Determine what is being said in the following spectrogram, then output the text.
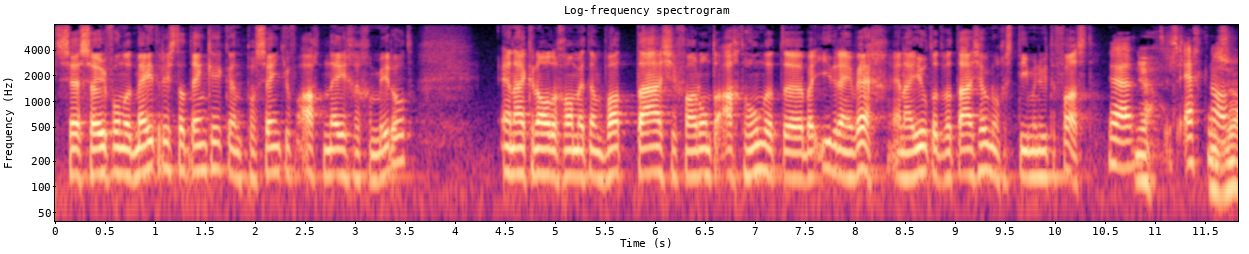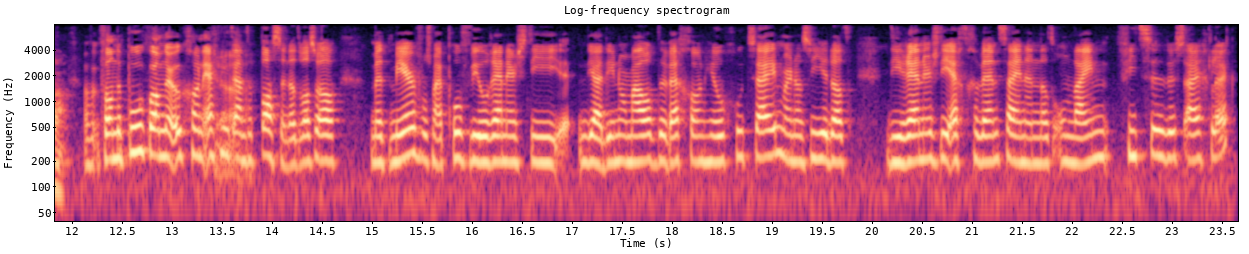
600, 700 meter is dat denk ik. Een procentje of 8, 9 gemiddeld. En hij knalde gewoon met een wattage van rond de 800 eh, bij iedereen weg. En hij hield dat wattage ook nog eens 10 minuten vast. ja, Ja, het is echt knap. bizar. Van de Poel kwam er ook gewoon echt Ja. niet aan te passen. Dat was wel met meer, volgens mij, profwielrenners die, ja, die normaal op de weg gewoon heel goed zijn. Maar dan zie je dat die renners die echt gewend zijn en dat online fietsen dus eigenlijk...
